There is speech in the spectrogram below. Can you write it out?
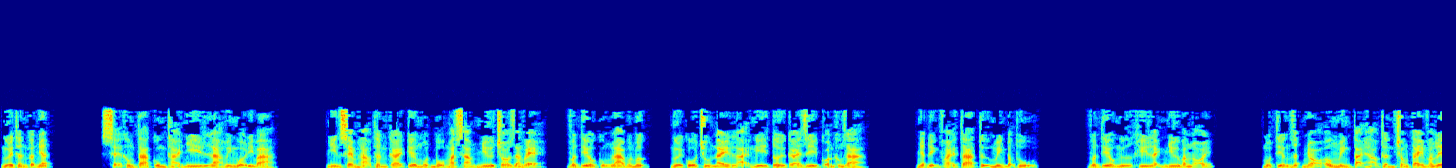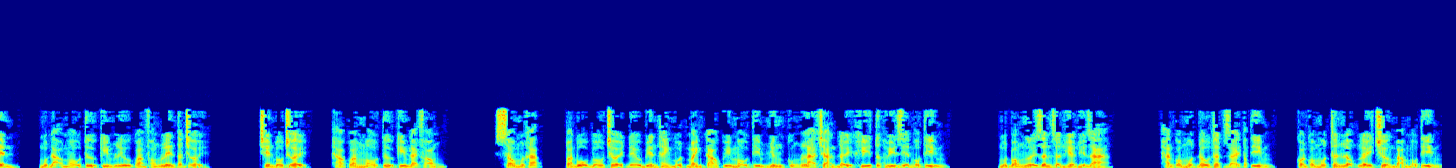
Người thân cận nhất, sẽ không ta cùng thải nhi là huynh muội đi ba? Nhìn xem hạo thần cái kia một bộ mặt xám như cho dáng vẻ, vân tiêu cũng là buồn bực, người cố chủ này lại nghĩ tới cái gì còn không ra. Nhất định phải ta tự mình động thủ. Vân tiêu ngữ khí lạnh như băng nói. Một tiếng rất nhỏ ông minh tại hạo thần trong tay vang lên, một đạo màu tử kim lưu quang phóng lên tận trời. Trên bầu trời, hào quang màu tử kim đại phóng. Sau một khắc, toàn bộ bầu trời đều biến thành một mảnh cao quý màu tím nhưng cũng là tràn đầy khí tức hủy diệt màu tím. Một bóng người dần dần hiện hiện ra. Hắn có một đầu thật dài tóc tím, còn có một thân lộng lẫy trường bảo màu tím.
